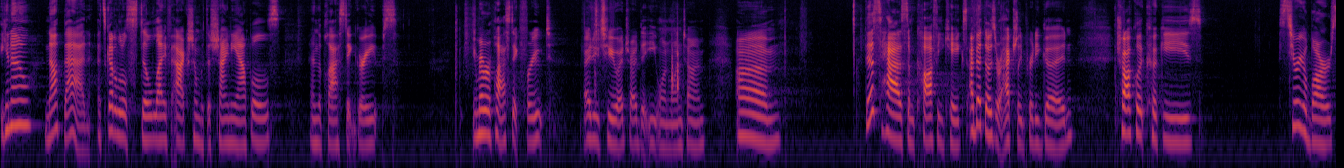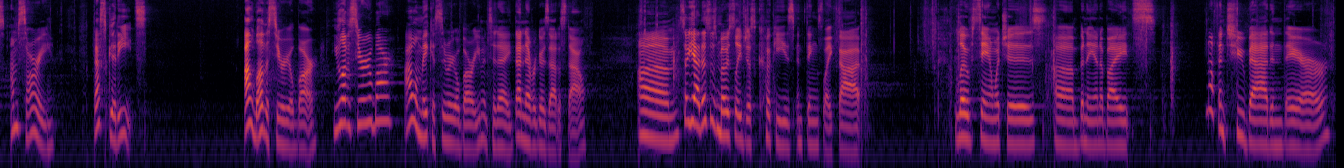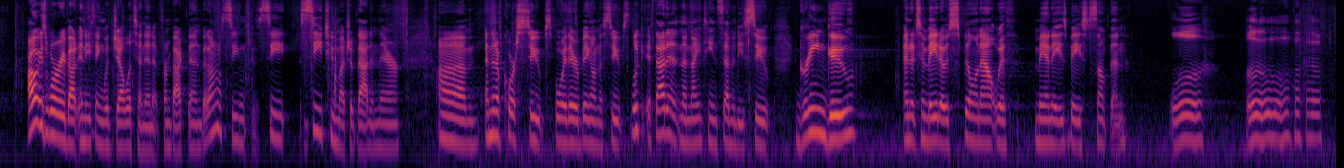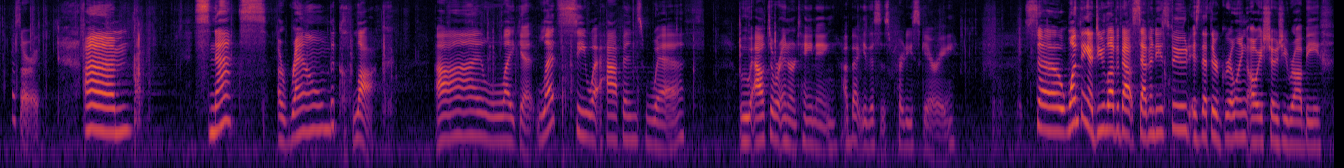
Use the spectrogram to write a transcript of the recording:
You know, not bad. It's got a little still life action with the shiny apples and the plastic grapes. You remember plastic fruit? I do too. I tried to eat one one time. Um, this has some coffee cakes. I bet those are actually pretty good chocolate cookies, cereal bars. I'm sorry. That's good eats. I love a cereal bar. You love a cereal bar? I will make a cereal bar even today. That never goes out of style. Um, so yeah, this was mostly just cookies and things like that. Loaf sandwiches, uh, banana bites. Nothing too bad in there. I always worry about anything with gelatin in it from back then, but I don't see see see too much of that in there. Um, and then of course soups. Boy, they were big on the soups. Look, if that isn't a 1970s soup, green goo and a tomato spilling out with mayonnaise based something. Ugh. Ugh. That's all right. Um, snacks around the clock. I like it. Let's see what happens with ooh outdoor entertaining. I bet you this is pretty scary. So one thing I do love about 70s food is that their grilling always shows you raw beef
